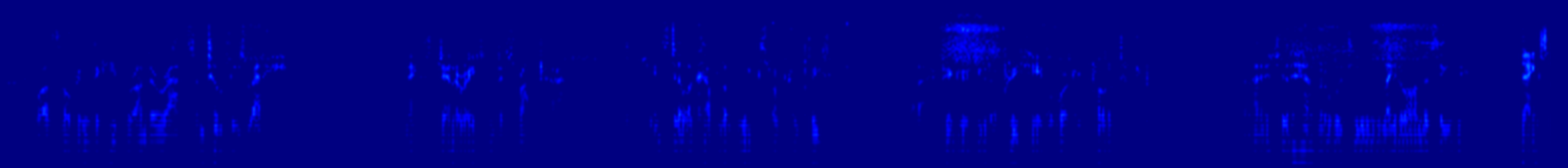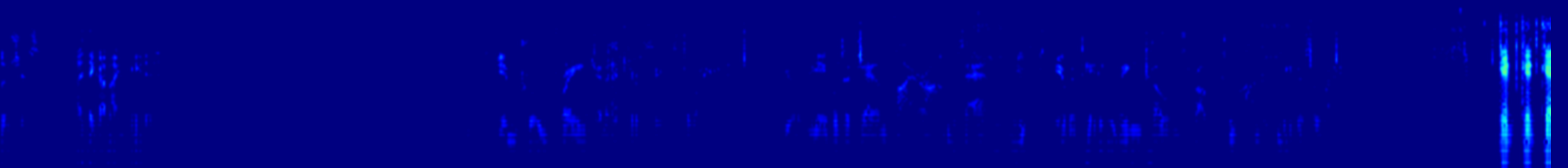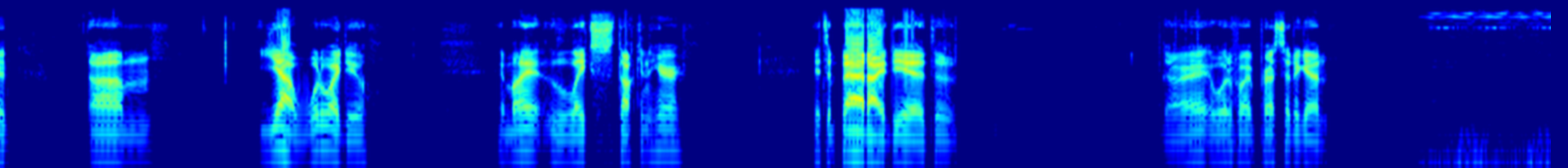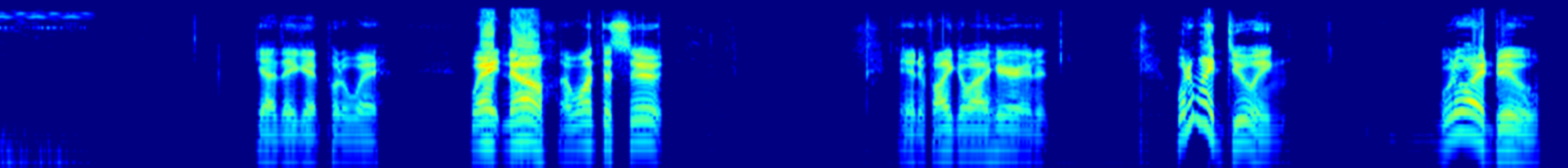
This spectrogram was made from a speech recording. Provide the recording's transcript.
I was hoping to keep her under wraps until she's ready. Next generation disruptor. She's still a couple of weeks from completion, but I figured you'd appreciate a working prototype. I should have her with you later on this evening. Thanks, Lucius. I think I might need it. Improved range and accuracy, Mr. Wayne. You'll be able to jam firearms and mute irritating ringtones from 200 meters away. Good, good, good. Um, yeah, what do I do? Am I, like, stuck in here? It's a bad idea to... Alright, what if I press it again? Yeah, they get put away. Wait, no! I want the suit! And if I go out here and it... What am I doing? What do I do?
